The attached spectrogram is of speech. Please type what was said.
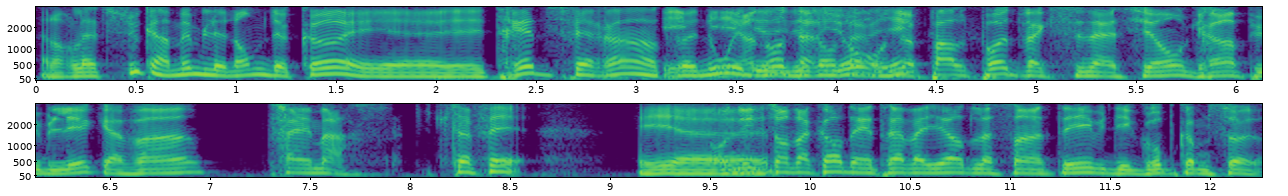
Alors là-dessus, quand même, le nombre de cas est, euh, est très différent entre Et- nous et, et en les, on ne parle pas de vaccination grand public avant fin mars. Tout à fait. Et, euh, On est, ils sont d'accord d'un travailleur de la santé et des groupes comme ça. là.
